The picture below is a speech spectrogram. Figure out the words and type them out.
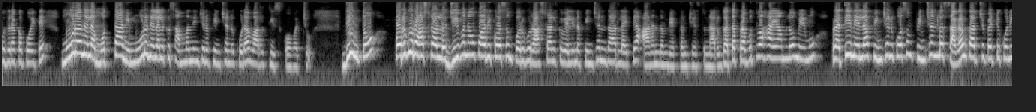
కుదరకపోతే మూడో నెల మొత్తాన్ని మూడు నెలలకు సంబంధించిన పింఛన్ను కూడా వారు తీసుకోవచ్చు. దీంతో పొరుగు రాష్ట్రాల్లో జీవనోపాధి కోసం పొరుగు రాష్ట్రాలకు వెళ్ళిన పింఛన్దారులు అయితే ఆనందం వ్యక్తం చేస్తున్నారు. గత ప్రభుత్వ హయాంలో మేము ప్రతి నెల పింఛన్ కోసం పింఛన్లో సగం ఖర్చు పెట్టుకుని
